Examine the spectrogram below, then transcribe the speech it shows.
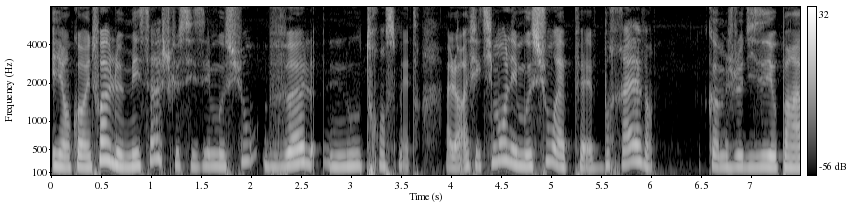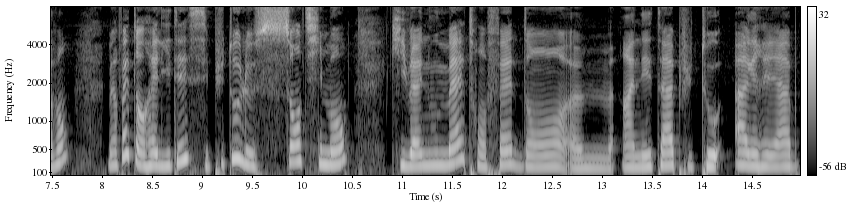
Et encore une fois, le message que ces émotions veulent nous transmettre. Alors effectivement, l'émotion, elle peut être brève, comme je le disais auparavant. Mais en fait, en réalité, c'est plutôt le sentiment qui va nous mettre en fait dans euh, un état plutôt agréable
